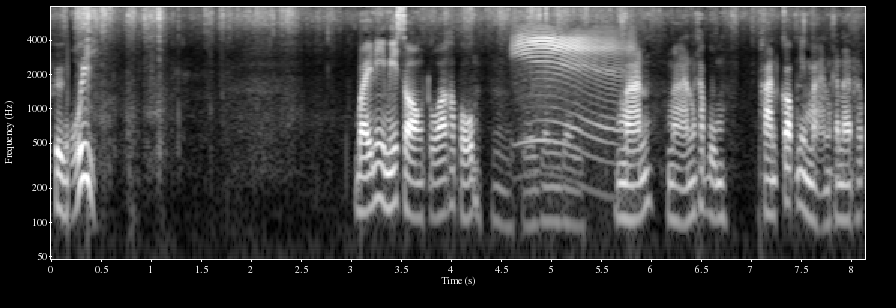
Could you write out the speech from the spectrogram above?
พึ่งอุ้ย ใบนี่มีสองตัวครับผมหมานหมานครับผมพานก๊อบนี่หมานขนาดครับ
